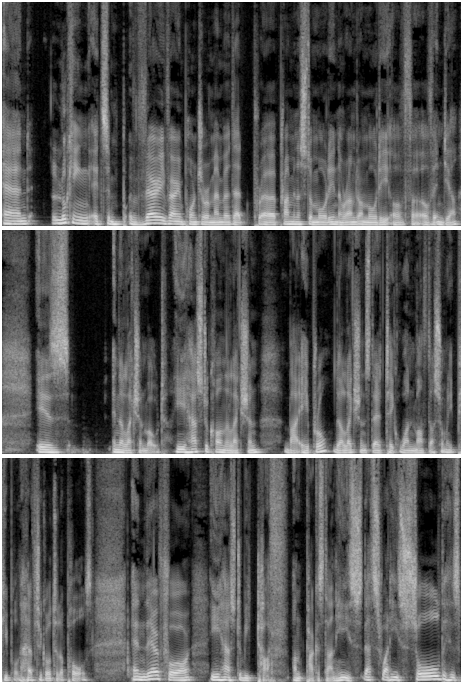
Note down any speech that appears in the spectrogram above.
And looking, it's imp- very, very important to remember that uh, Prime Minister Modi, Narendra Modi of, uh, of India, is in election mode. He has to call an election by April. The elections there take one month. There's so many people that have to go to the polls. And therefore, he has to be tough on Pakistan. He's, that's what he sold his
